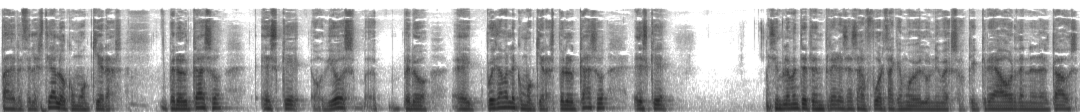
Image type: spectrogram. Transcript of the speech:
Padre celestial o como quieras. Pero el caso es que, o oh Dios, pero eh, puedes llamarle como quieras, pero el caso es que simplemente te entregues a esa fuerza que mueve el universo, que crea orden en el caos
